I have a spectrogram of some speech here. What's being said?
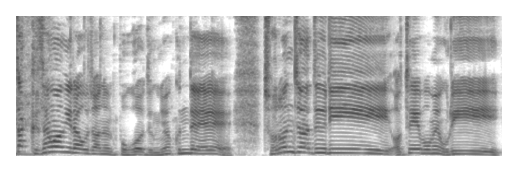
딱 그 상황이라고 저는 보거든요. 근데 저런 자들이 어떻게 보면 우리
